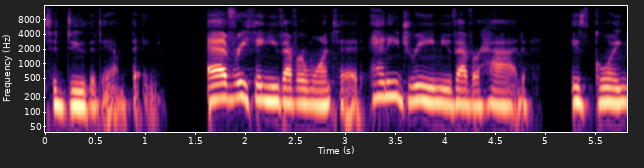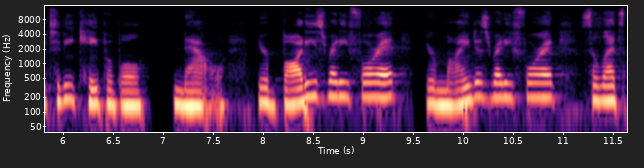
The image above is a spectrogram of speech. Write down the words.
to do the damn thing. Everything you've ever wanted, any dream you've ever had, is going to be capable now. Your body's ready for it, your mind is ready for it. So let's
